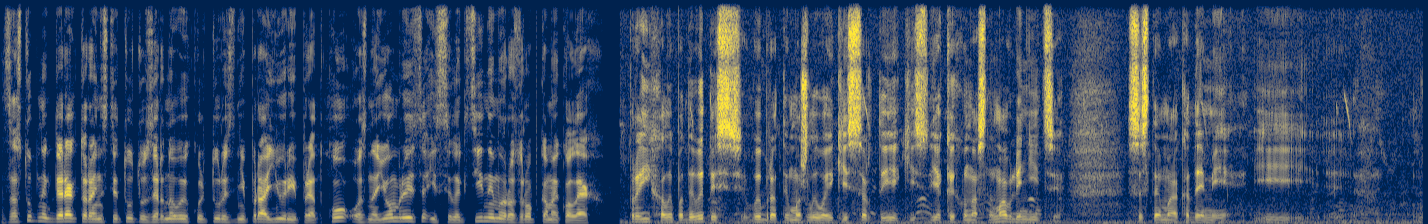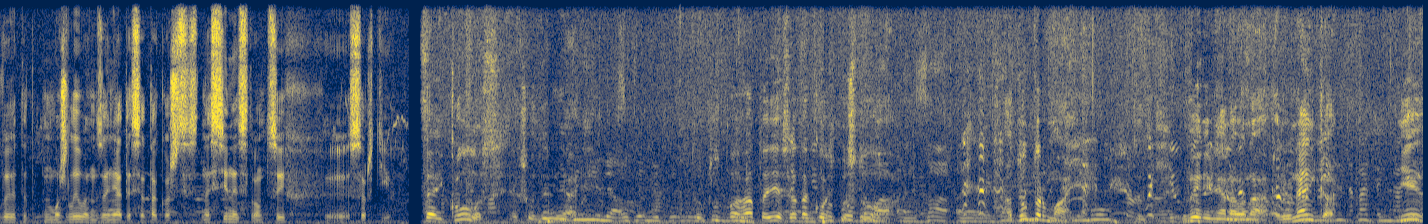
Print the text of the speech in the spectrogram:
Заступник директора Інституту зернових культур з Дніпра Юрій Прядко ознайомлюється із селекційними розробками колег. Приїхали подивитись, вибрати, можливо, якісь сорти, якісь, яких у нас нема в лінійці системи академії, і е, можливо зайнятися також насінництвом цих е, сортів. Цей колос, якщо зрівняти, то тут багато є такого пустого. А тут нормально. Вирівняна вона рівненька, є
